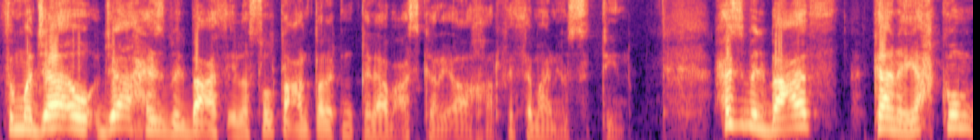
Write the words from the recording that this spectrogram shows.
ثم جاء جاء حزب البعث إلى السلطة عن طريق انقلاب عسكري آخر في 68 حزب البعث كان يحكم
